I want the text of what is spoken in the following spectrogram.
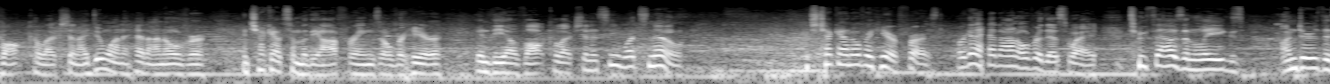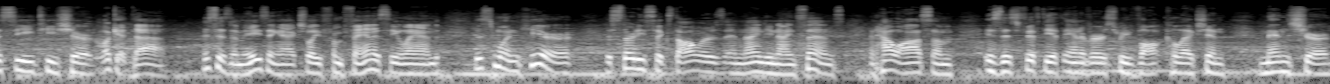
vault collection I do want to head on over and check out some of the offerings over here in the uh, vault collection and see what's new. Let's check out over here first. We're gonna head on over this way. 2000 Leagues Under the Sea t-shirt. Look at that. This is amazing actually from Fantasyland. This one here is $36.99 and how awesome is this 50th anniversary vault collection men's shirt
